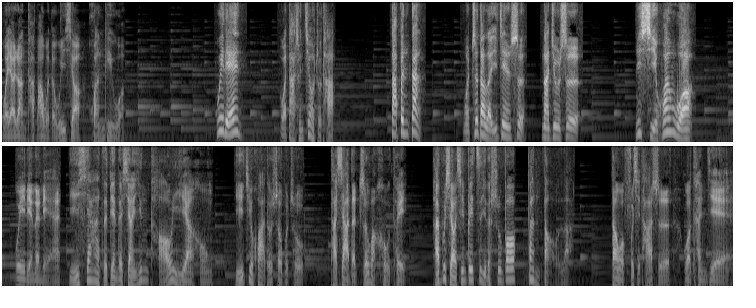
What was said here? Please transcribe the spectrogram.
我要让他把我的微笑还给我。威廉，我大声叫住他：“大笨蛋！我知道了一件事，那就是你喜欢我。”威廉的脸一下子变得像樱桃一样红，一句话都说不出，他吓得直往后退。还不小心被自己的书包绊倒了。当我扶起他时，我看见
